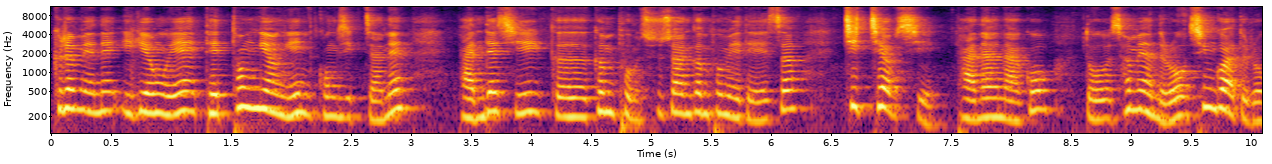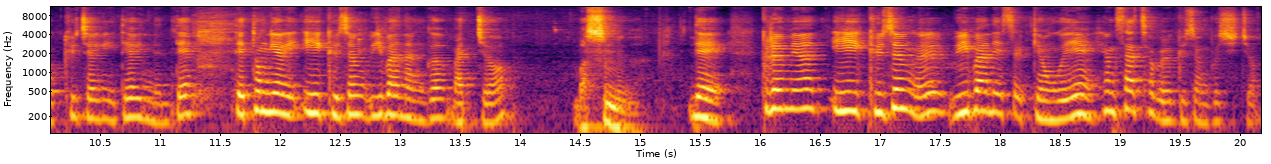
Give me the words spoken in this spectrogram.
그러면은 이 경우에 대통령인 공직자는 반드시 그 금품 수수한 금품에 대해서 지체 없이 반환하고 또 서면으로 신고하도록 규정이 되어 있는데 대통령이 이 규정 위반한 거 맞죠? 맞습니다. 네. 그러면 이 규정을 위반했을 경우에 형사처벌 규정 보시죠.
